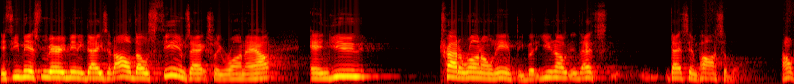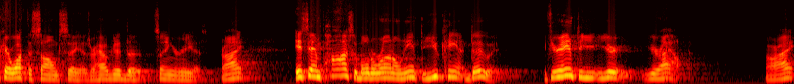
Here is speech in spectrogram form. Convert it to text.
if you miss very many days at all, those fumes actually run out and you try to run on empty. But you know, that's, that's impossible. I don't care what the song says or how good the singer is, right? It's impossible to run on empty. You can't do it. If you're empty, you're, you're out. All right?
